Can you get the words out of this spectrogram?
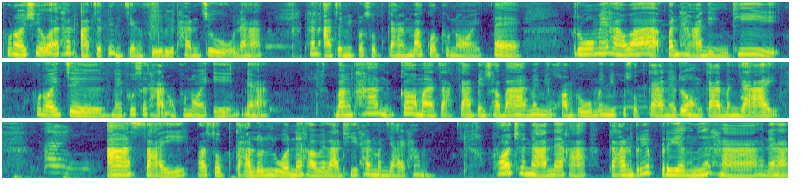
ผู้น้อยเชื่อว่าท่านอาจจะเป็นเจียงซื้อหรือทันจูนะคะท่านอาจจะมีประสบการณ์มากกว่าผู้น้อย แต่รู้ไหมคะว่าปัญหาหนึ่งที่ผู้น้อยเจอในผู้สถานของผู้น้อยเองนะคะบางท่านก็มาจากการเป็นชาวบ้านไม่มีความรู้ไม่มีประสบการณ์ในเรื่องของการบรรยาย อาศัยประสบการณ์ล้วนๆนะคะ เวลาที่ท่านบรรยายทำเพราะฉะนั้นนะคะ การเรียบเรียงเนื้อหานะคะ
